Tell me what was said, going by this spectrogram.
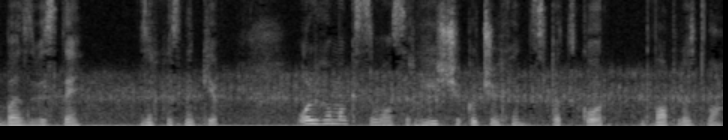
безвісти захисників. Ольга Максимов, Сергій Щекочихин, спецкор 2+,2.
